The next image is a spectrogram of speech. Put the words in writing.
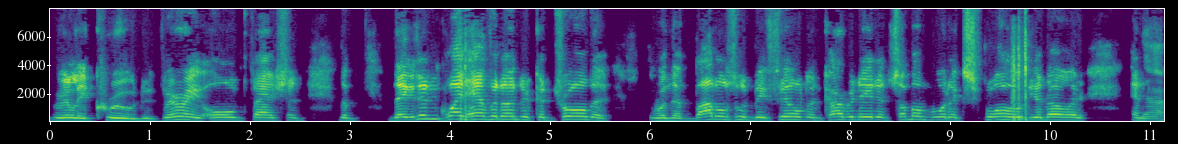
really crude, very old fashioned. The they didn't quite have it under control. The when the bottles would be filled and carbonated, some of them would explode, you know, and and yeah.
